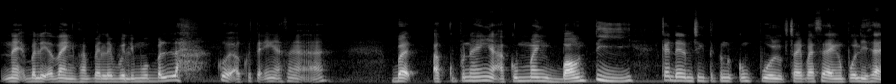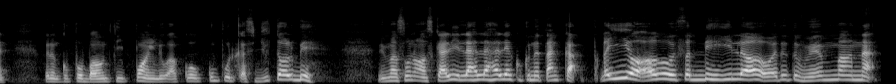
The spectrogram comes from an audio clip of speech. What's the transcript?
naik balik rank Sampai level 15 kot Aku tak ingat sangat ha? But Aku pernah ingat Aku main bounty Kan dia macam kita kena kumpul Cari pasal dengan polis kan Kena kumpul bounty point tu Aku kumpul dekat sejuta lebih Memang sonok sekali Lah-lah hari aku kena tangkap Teriak aku Sedih gila Waktu tu memang nak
